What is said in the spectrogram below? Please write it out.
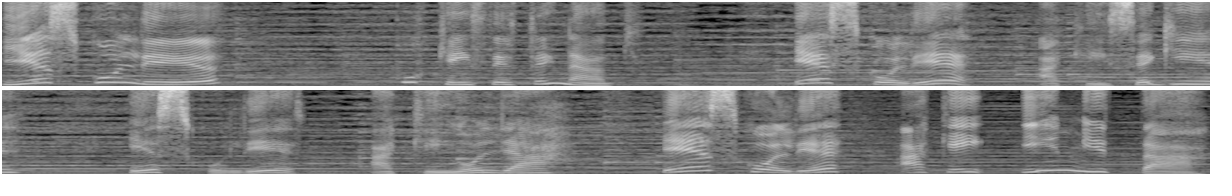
e escolher por quem ser treinado. Escolher a quem seguir, escolher a quem olhar, escolher a quem imitar.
